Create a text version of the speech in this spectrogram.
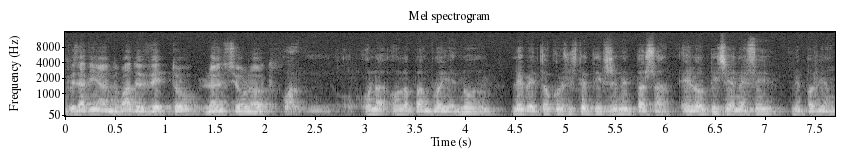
Vous aviez un droit de veto l'un sur l'autre On ne l'a pas employé. Non, le veto consiste à dire je n'aime pas ça. Et l'autre disait en effet, n'est pas bien.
